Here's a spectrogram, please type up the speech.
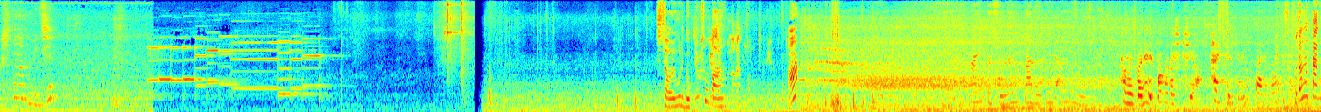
피곤해 보이지? 진짜 얼굴이 녹초다. 어? 하이패스는 빠르고 편리합니다. 통행권을 뽑아가십시오. 하이패스는 빠르고 고장났다고!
